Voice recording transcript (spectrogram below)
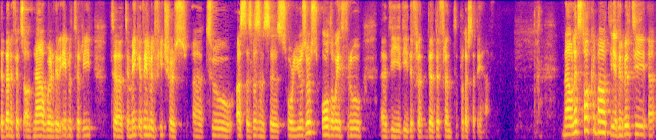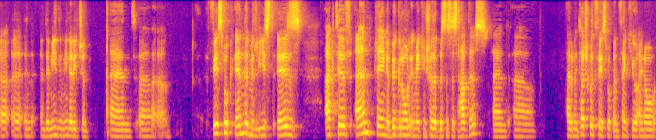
the benefits of now where they're able to read, to, to make available features uh, to us as businesses or users all the way through uh, the, the, different, the different products that they have. Now let's talk about the availability uh, uh, uh in, in, the MENA region. And uh, Facebook in the Middle East is active and playing a big role in making sure that businesses have this. And I've been in touch with Facebook and thank you. I know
